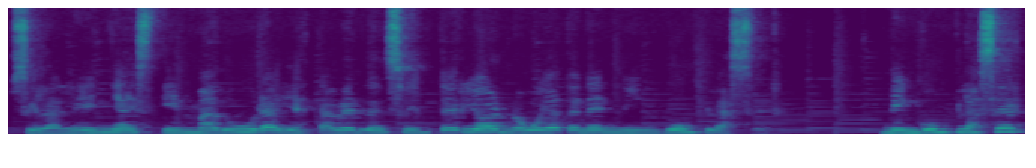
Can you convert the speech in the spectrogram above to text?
si la leña es inmadura y está verde en su interior, no voy a tener ningún placer. Ningún placer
